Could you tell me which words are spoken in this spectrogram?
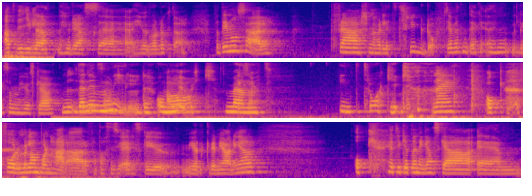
Att vi gillar att, hur deras eh, hudvård luktar. För det är någon så här fräsch men väldigt trygg doft. Jag vet inte jag, kan- liksom hur jag ska... Den är mild och Ja, mjuk men Exakt. inte tråkig. Nej, och formulan på den här är fantastisk. Jag älskar ju mjölkrengöringar. Och jag tycker att den är ganska, ehm,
